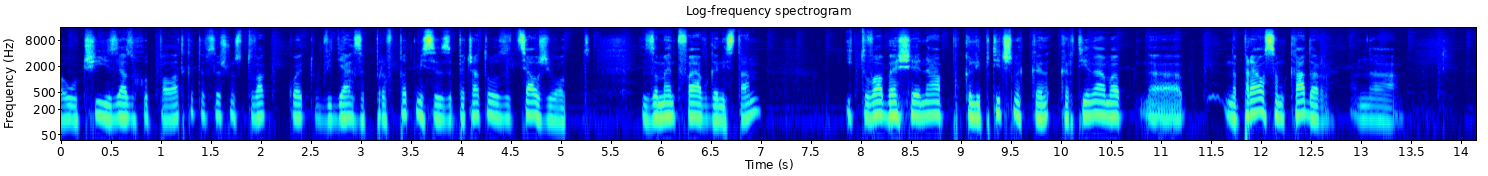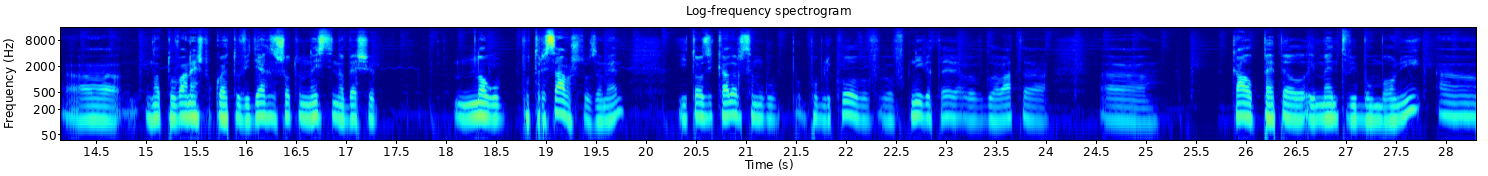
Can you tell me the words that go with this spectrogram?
очи и излязох от палатката, всъщност това, което видях за пръв път, ми се е запечатало за цял живот. За мен това е Афганистан. И това беше една апокалиптична ка- картина, ама а, направил съм кадър на, а, на това нещо, което видях, защото наистина беше много потрясаващо за мен. И този кадър съм го публикувал в, в книгата, в главата а, Кал Пепел и ментови бомбони. А,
